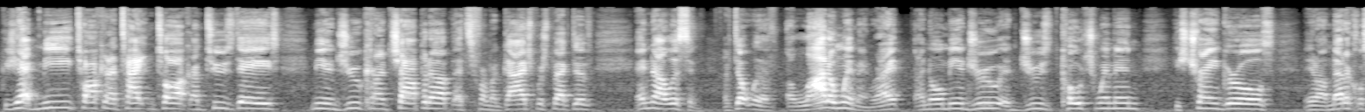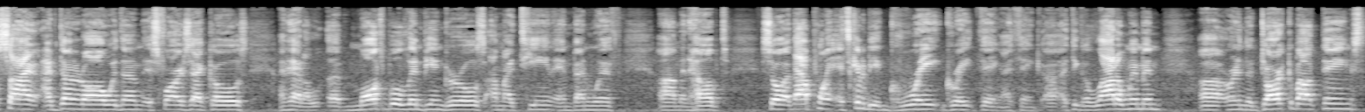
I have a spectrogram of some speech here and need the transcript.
because you have me talking on Titan Talk on Tuesdays, me and Drew kind of chop it up. That's from a guy's perspective. And now listen, I've dealt with a, lot of women, right? I know me and Drew, and Drew's coached women. He's trained girls. You know, on medical side, I've done it all with them as far as that goes. I've had a, a, multiple Olympian girls on my team and been with um, and helped. So at that point, it's going to be a great, great thing. I think. Uh, I think a lot of women uh, are in the dark about things.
